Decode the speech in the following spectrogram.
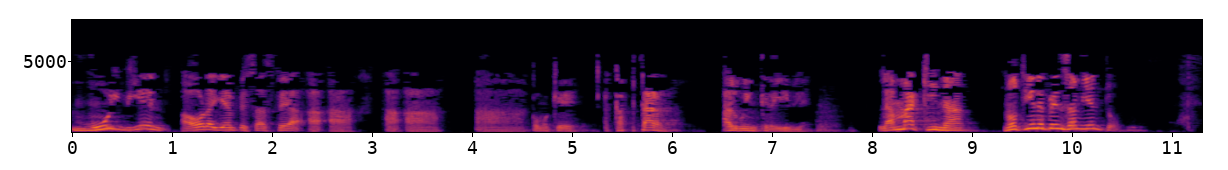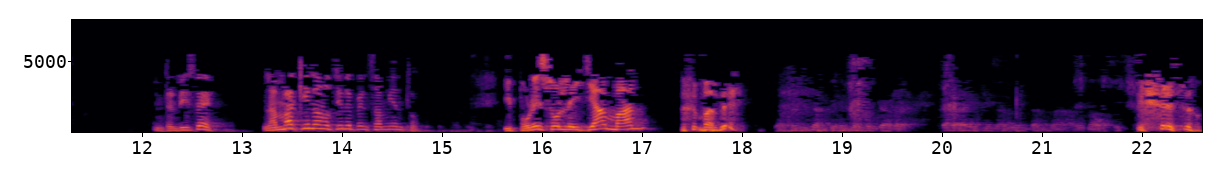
muy bien. Ahora ya empezaste a, a, a, a, como que a captar algo increíble. La máquina no tiene pensamiento. ¿Entendiste? La máquina no tiene pensamiento. Y por eso le llaman. ¿Mandé?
